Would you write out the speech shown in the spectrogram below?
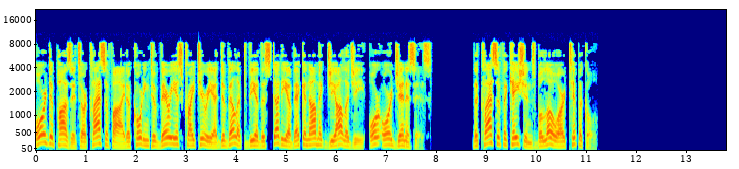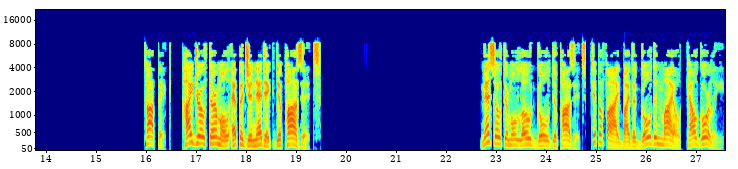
Ore deposits are classified according to various criteria developed via the study of economic geology, or ore genesis. The classifications below are typical. Topic: Hydrothermal epigenetic deposits. Mesothermal lode gold deposits, typified by the Golden Mile, Kalgoorlie.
